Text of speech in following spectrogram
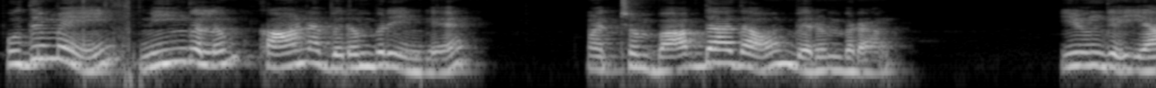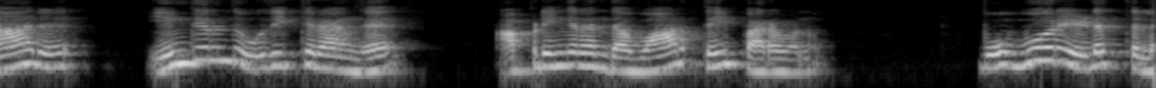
புதுமையை நீங்களும் காண விரும்புகிறீங்க மற்றும் பாப்தாதாவும் விரும்புகிறாங்க இவங்க யார்? எங்கிருந்து உதிக்கிறாங்க? அப்படிங்கிற அந்த வார்த்தை பரவணும். ஒவ்வொரு இடத்துல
